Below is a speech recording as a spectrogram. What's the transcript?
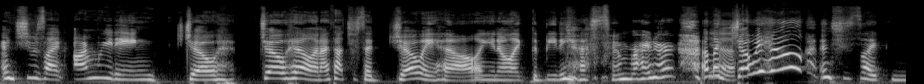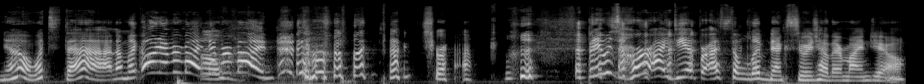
and she was like, "I'm reading Joe Joe Hill," and I thought she said Joey Hill, you know, like the BDSM writer. I'm Yeah. like Joey Hill, and she's like, "No, what's that?" And I'm like, "Oh, never mind, oh. never mind." I'm like, backtrack. But it was her idea for us to live next to each other, mind you.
